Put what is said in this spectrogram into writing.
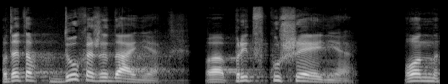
вот это дух ожидания, а, предвкушения, он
